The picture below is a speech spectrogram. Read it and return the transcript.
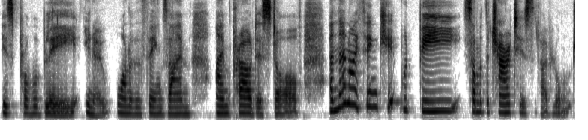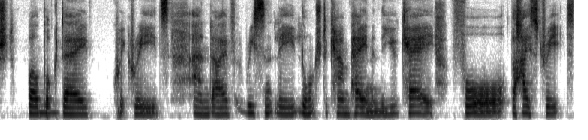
is probably you know one of the things i'm i'm proudest of and then i think it would be some of the charities that i've launched world book mm. day quick reads. And I've recently launched a campaign in the UK for the high street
